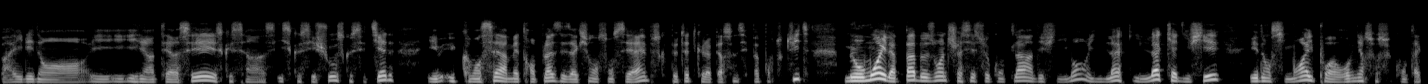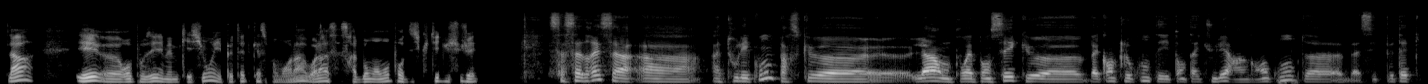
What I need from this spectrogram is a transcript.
bah, il est dans, il, est intéressé. Est-ce que c'est, chaud, est-ce que c'est tiède, et, commencer à mettre en place des actions dans son CRM, parce que peut-être que la personne c'est pas pour tout de suite, mais au moins il n'a pas besoin de chasser ce compte-là indéfiniment. Il l'a, il qualifié, et dans six mois il pourra revenir sur ce contact-là et euh, reposer les mêmes questions, et peut-être qu'à ce moment-là, voilà, ça sera le bon moment pour discuter du sujet. Ça s'adresse à, tous les comptes parce que euh, là, on pourrait penser que euh, bah, quand le compte est tentaculaire, un grand compte, bah, c'est peut-être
